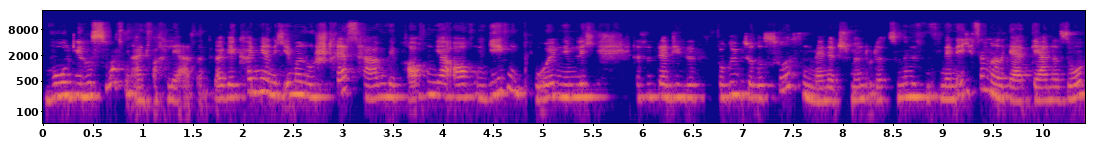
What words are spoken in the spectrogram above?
wo die Ressourcen einfach leer sind. Weil wir können ja nicht immer nur Stress haben, wir brauchen ja auch einen Gegenpol, nämlich das ist ja dieses berühmte Ressourcenmanagement oder zumindest nenne ich es immer gerne so.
